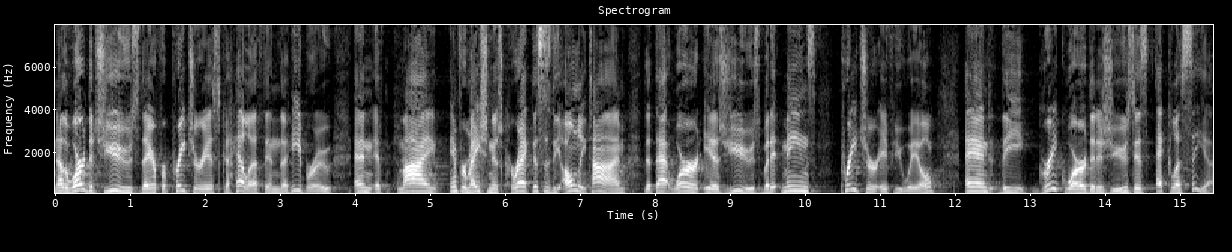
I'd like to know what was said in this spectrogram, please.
Now, the word that's used there for preacher is Koheleth in the Hebrew, and if my information is correct, this is the only time that that word is used, but it means preacher, if you will. And the Greek word that is used is ecclesia.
